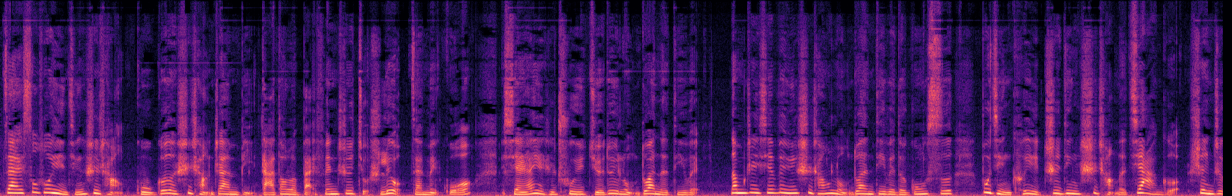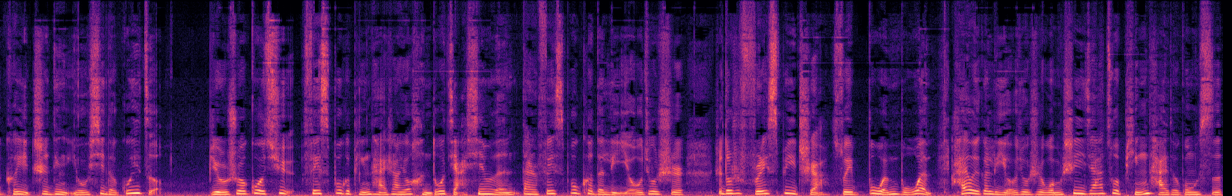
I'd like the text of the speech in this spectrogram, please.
在搜索引擎市场，谷歌的市场占比达到了百分之九十六，在美国显然也是处于绝对垄断的地位。那么这些位于市场垄断地位的公司，不仅可以制定市场的价格，甚至可以制定游戏的规则。比如说，过去 Facebook 平台上有很多假新闻，但是 Facebook 的理由就是这都是 free speech 啊，所以不闻不问。还有一个理由就是我们是一家做平台的公司，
